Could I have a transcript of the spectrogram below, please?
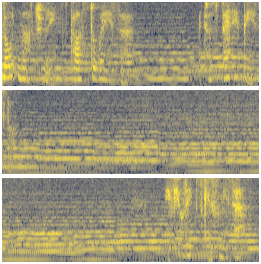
Lord Marchmain's passed away, sir. It was very peaceful. If you'll excuse me, sir.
